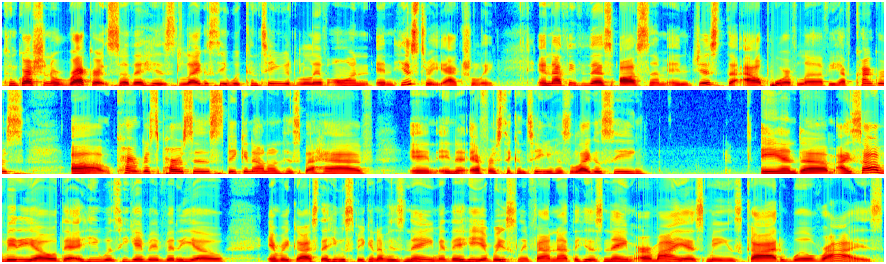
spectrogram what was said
congressional record so that his legacy would continue to live on in history, actually. And I think that that's awesome. And just the outpour of love. You have Congress, uh, Congresspersons speaking out on his behalf in in an efforts to continue his legacy. And um, I saw a video that he was he gave a video in regards that he was speaking of his name, and that he had recently found out that his name Ermias means God will rise,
